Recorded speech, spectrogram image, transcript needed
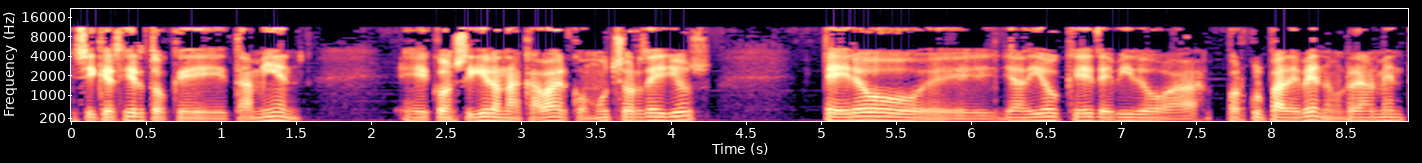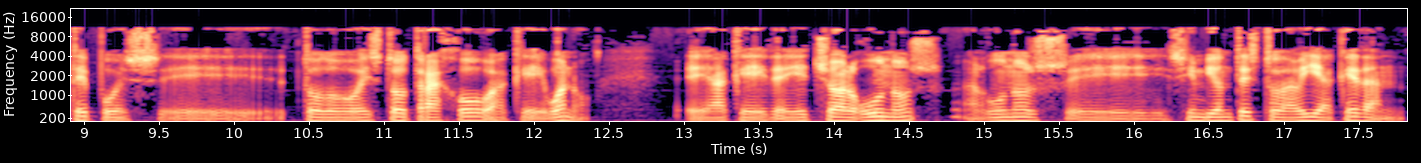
sí que es cierto que también eh, consiguieron acabar con muchos de ellos, pero eh, ya digo que debido a por culpa de Venom realmente pues todo esto trajo a que bueno a que de hecho algunos algunos simbiontes todavía quedan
